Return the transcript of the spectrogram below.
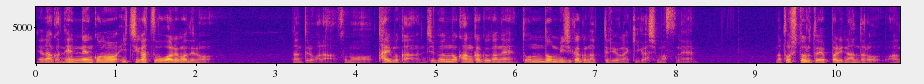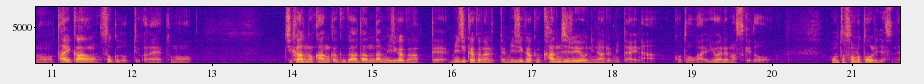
いやなんか年々この1月終わるまでの何ていうのかなそのタイム感自分の感覚がねどんどん短くなってるような気がしますね。まあ、年取るとやっぱりなんだろうあの体感速度っていうかねその時間の間隔がだんだん短くなって短くなるって短く感じるようになるみたいなことが言われますけど本当その通りですね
